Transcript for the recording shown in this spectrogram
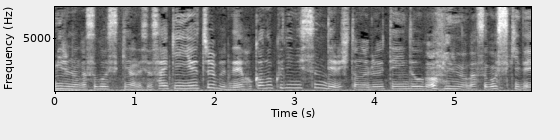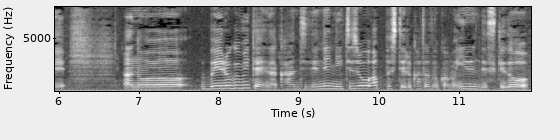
見るのがすごい好きなんですよ。最近 YouTube で他の国に住んでる人のルーティン動画を見るのがすごい好きであの Vlog みたいな感じでね日常をアップしてる方とかもいるんですけど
